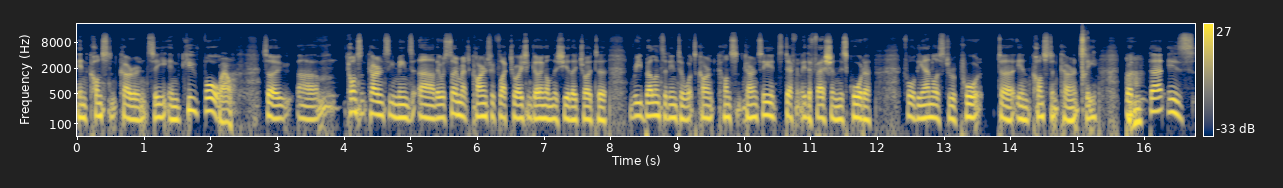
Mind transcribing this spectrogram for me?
in constant currency in Q4. Wow. So, um, constant currency means uh, there was so much currency fluctuation going on this year, they tried to rebalance it into what's current constant currency. It's definitely the fashion this quarter for the analysts to report uh, in constant currency. But that is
